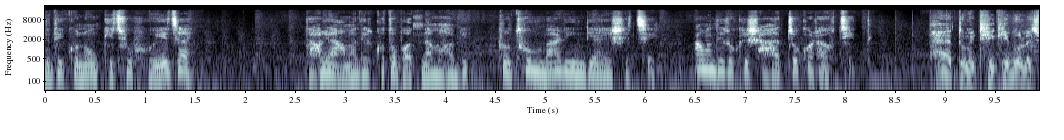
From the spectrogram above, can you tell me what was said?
যদি কোনো কিছু হয়ে যায় তাহলে আমাদের কত বদনাম হবে? প্রথমবার ইন্ডিয়া এসেছে। আমাদের ওকে সাহায্য করা উচিত। হ্যাঁ তুমি ঠিকই বলেছ।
